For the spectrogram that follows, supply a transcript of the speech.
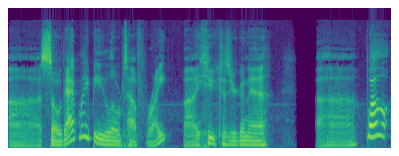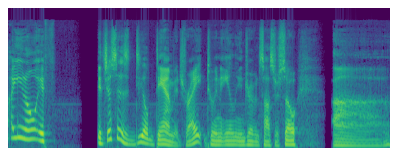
Uh, so that might be a little tough, right? Because uh, you're gonna, uh, well, uh, you know, if it just says deal damage, right, to an alien driven saucer. So, uh,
